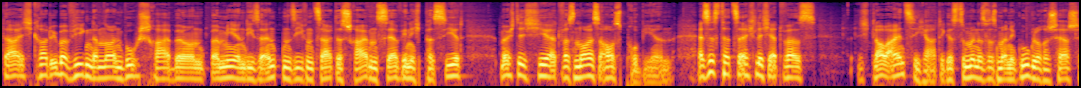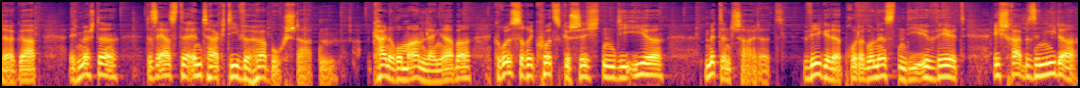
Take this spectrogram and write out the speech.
Da ich gerade überwiegend am neuen Buch schreibe und bei mir in dieser intensiven Zeit des Schreibens sehr wenig passiert, möchte ich hier etwas Neues ausprobieren. Es ist tatsächlich etwas ich glaube, einzigartiges, zumindest was meine Google-Recherche ergab. Ich möchte das erste interaktive Hörbuch starten. Keine Romanlänge, aber größere Kurzgeschichten, die ihr mitentscheidet. Wege der Protagonisten, die ihr wählt. Ich schreibe sie nieder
